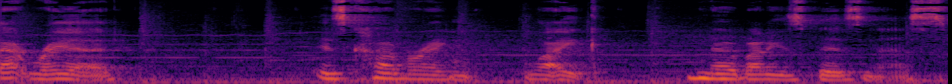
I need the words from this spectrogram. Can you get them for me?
That red is covering like nobody's business.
